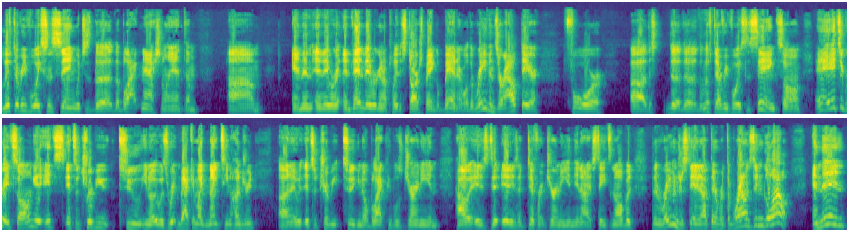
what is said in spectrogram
"Lift Every Voice and Sing," which is the the black national anthem. Um, and then and they were and then they were going to play the Star Spangled Banner. Well, the Ravens are out there for uh, the, the, the the lift every voice and sing song, and it's a great song. It, it's it's a tribute to you know it was written back in like 1900 uh, it, it's a tribute to you know black people's journey and how it is it is a different journey in the United States and all. But the Ravens are standing out there, but the Browns didn't go out. And then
